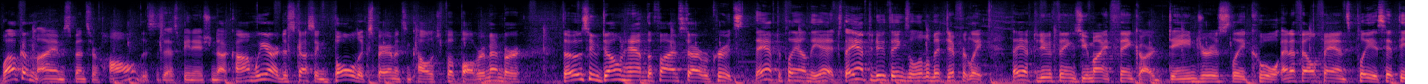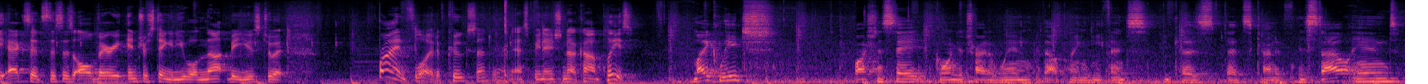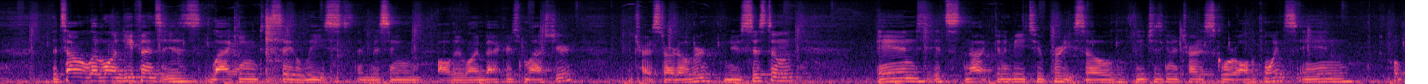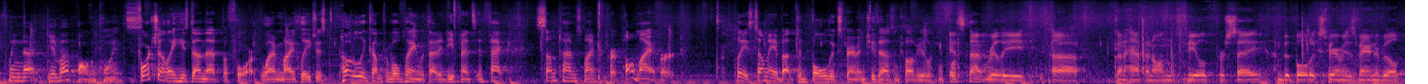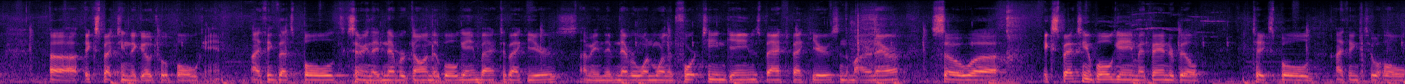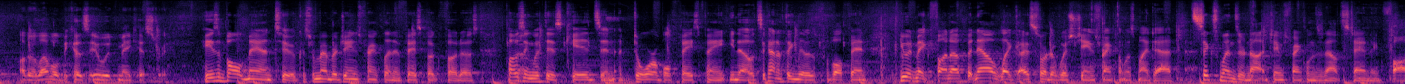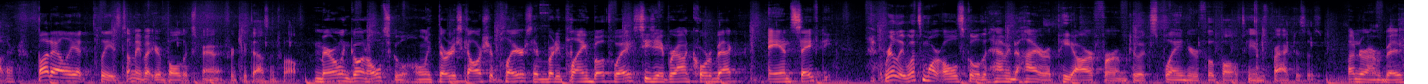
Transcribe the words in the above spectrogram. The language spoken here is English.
Welcome, I am Spencer Hall. This is SBNation.com. We are discussing bold experiments in college football. Remember, those who don't have the five star recruits, they have to play on the edge. They have to do things a little bit differently. They have to do things you might think are dangerously cool. NFL fans, please hit the exits. This is all very interesting and you will not be used to it. Brian Floyd of Coug Center and SBNation.com, please. Mike Leach, Washington State, going to try to win without playing defense because that's kind of his style. And the talent level on defense is lacking to say the least. They're missing all their linebackers from last year. They try to start over, new system, and it's not going to be too pretty. So Leach is going to try to score all the points and hopefully not give up all the points. Fortunately, he's done that before. Mike Leach is totally comfortable playing without a defense. In fact, sometimes might prefer Paul Myerberg. Please tell me about the bold experiment 2012 you're looking for. It's not really uh, going to happen on the field per se. The bold experiment is Vanderbilt uh, expecting to go to a bowl game. I think that's bold, considering they've never gone to a bowl game back-to-back years. I mean, they've never won more than 14 games back-to-back years in the modern era. So uh, expecting a bowl game at Vanderbilt takes bold, I think, to a whole other level because it would make history. He's a bold man too, because remember James Franklin in Facebook photos, posing with his kids in adorable face paint. You know, it's the kind of thing that as a football fan you would make fun of. But now, like, I sort of wish James Franklin was my dad. Six wins or not, James Franklin's an outstanding father. Bud Elliott, please tell me about your bold experiment for 2012. Maryland going old school. Only 30 scholarship players. Everybody playing both ways. C.J. Brown, quarterback, and safety. Really, what's more old school than having to hire a PR firm to explain your football team's practices? Under Armour, baby.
